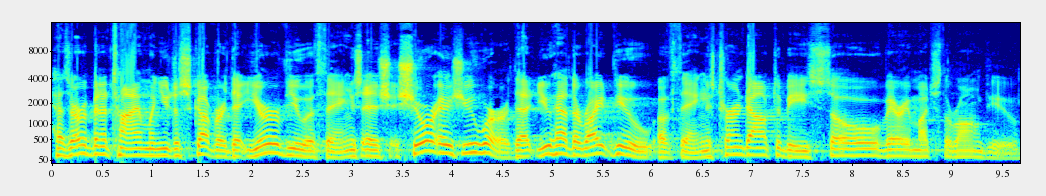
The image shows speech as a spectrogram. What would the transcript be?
Has there ever been a time when you discovered that your view of things, as sure as you were that you had the right view of things, turned out to be so very much the wrong view?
